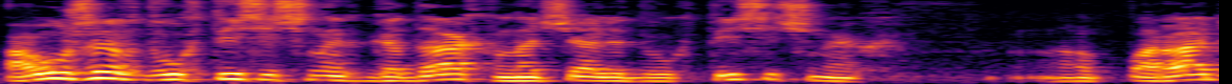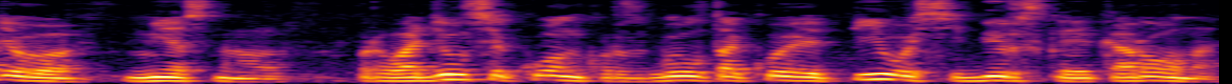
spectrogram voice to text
А уже в 2000-х годах, в начале 2000-х, Э, по радио местному проводился конкурс. Был такое пиво «Сибирская корона».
